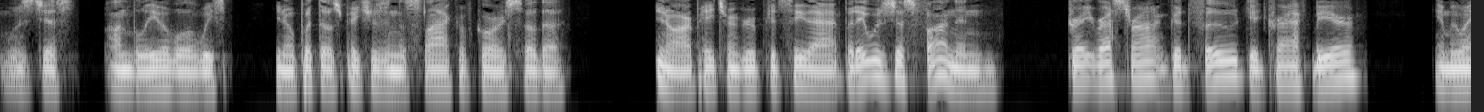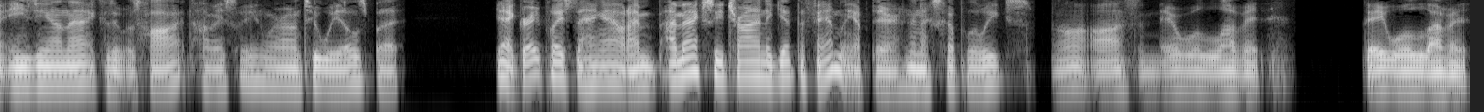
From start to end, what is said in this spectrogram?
was just unbelievable. We you know, put those pictures into Slack, of course, so the, you know, our patron group could see that. But it was just fun and great restaurant, good food, good craft beer. And we went easy on that because it was hot, obviously, and we're on two wheels. But yeah, great place to hang out. I'm I'm actually trying to get the family up there in the next couple of weeks. Oh, awesome! They will love it. They will love it.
